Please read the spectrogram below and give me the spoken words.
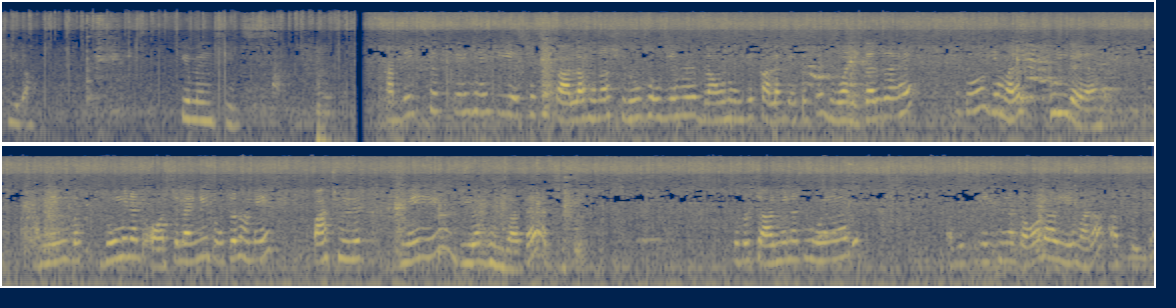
जीरा। क्यूमिन सीड्स आप देख सकते हैं कि ये अच्छे से काला होना शुरू हो गया है, ब्राउन हो गया, काला कह सकते हैं, धुआँ निकल रहा है। तो ये हमारा भुन गया है। हमने बस दो मिनट और चलाएँगे। टोटल हमें पाँच मिनट में ये जीरा भुन जाता है अच्छे से। टोटल चार मिनट हुए हैं अब। अब एक मिनट और और ये हमारा अच्छे से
